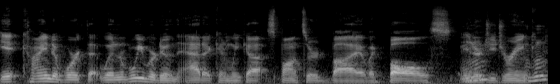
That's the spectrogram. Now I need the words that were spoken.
it kind of worked that when we were doing the attic and we got sponsored by like Bawls Mm-hmm. Energy Drink,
